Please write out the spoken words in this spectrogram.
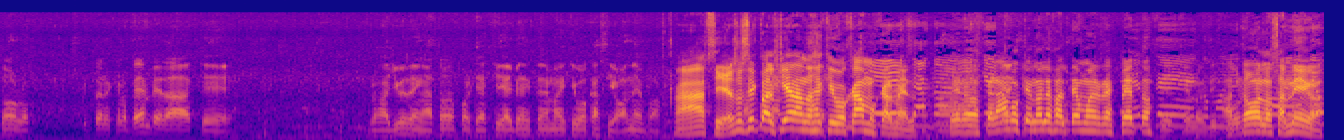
todos los escritores que lo ven, ¿verdad? Que los ayuden a todos, porque aquí hay veces que tenemos equivocaciones. Ah, sí, eso sí, cualquiera nos equivocamos, Carmelo. Pero esperamos que no le faltemos el respeto este, a todos los amigos.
